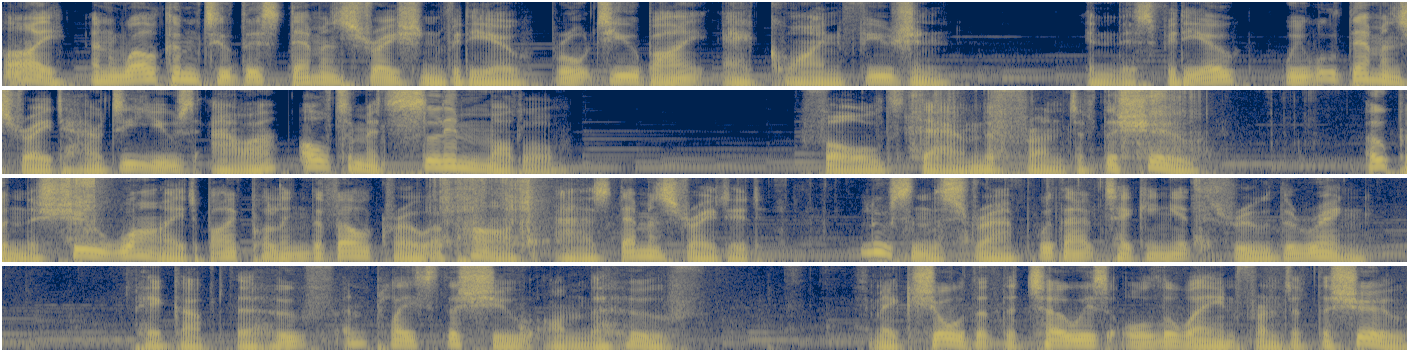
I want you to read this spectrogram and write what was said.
Hi and welcome to this demonstration video brought to you by Equine Fusion. In this video, we will demonstrate how to use our Ultimate Slim model. Fold down the front of the shoe. Open the shoe wide by pulling the velcro apart as demonstrated. Loosen the strap without taking it through the ring. Pick up the hoof and place the shoe on the hoof. Make sure that the toe is all the way in front of the shoe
